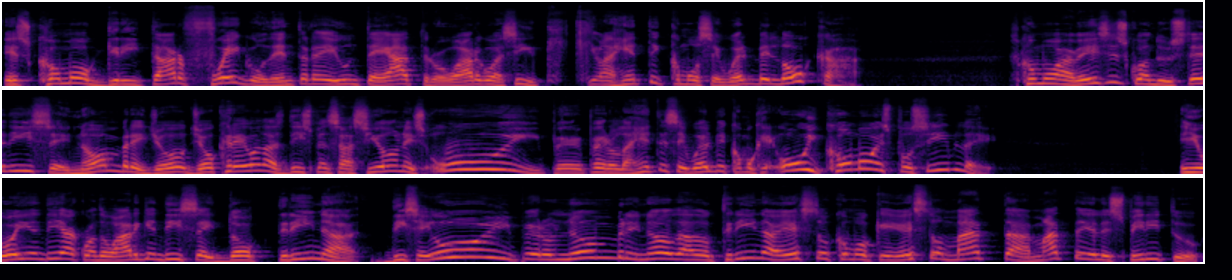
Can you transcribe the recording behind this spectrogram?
Es como gritar fuego dentro de un teatro o algo así, que, la gente como se vuelve loca. Es como a veces cuando usted dice, no hombre, yo, yo creo en las dispensaciones, uy, pero, pero la gente se vuelve como que, uy, ¿cómo es posible? Y hoy en día cuando alguien dice doctrina, dice, uy, pero no, hombre, no, la doctrina, esto como que esto mata, mata el espíritu.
